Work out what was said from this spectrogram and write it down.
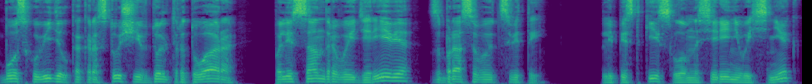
Босх увидел, как растущие вдоль тротуара палисандровые деревья сбрасывают цветы. Лепестки, словно сиреневый снег,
